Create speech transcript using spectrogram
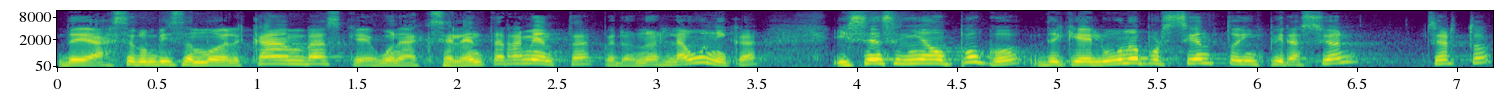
De hacer un Business Model Canvas, que es una excelente herramienta, pero no es la única. Y se ha enseñado poco de que el 1% de inspiración, ¿cierto?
